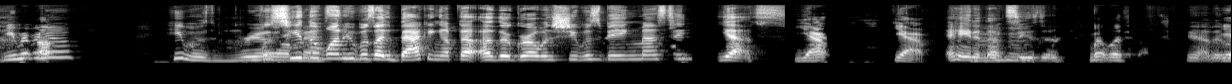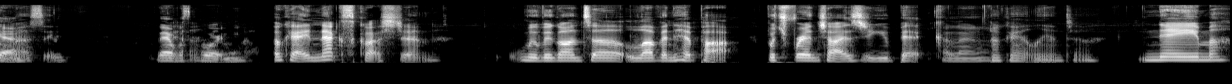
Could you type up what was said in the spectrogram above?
Do you remember Oh. him? He was real. was he the one who was like backing up that other girl when she was being messy? Yes. Yep. Yeah. I hated that Mhm. season. But was Yeah, they Yeah. were messy. that? Was Yeah. Courtney. Okay, next question. Moving on to Love and Hip Hop. Which franchise do you pick? Atlanta. Okay, Atlanta. Name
